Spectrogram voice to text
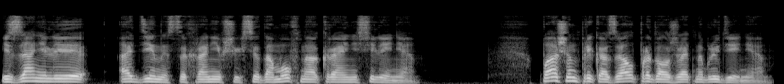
и заняли один из сохранившихся домов на окраине селения. Пашин приказал продолжать наблюдение.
